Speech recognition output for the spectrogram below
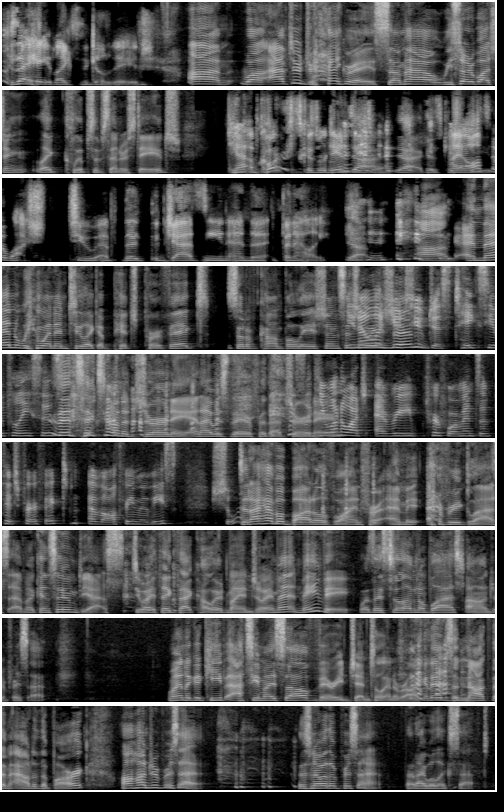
Because I hate likes the Gilded Age. Um, well, after Drag Race, somehow we started watching like clips of Center Stage. Yeah, of course, because we're dancing. Yeah, yeah. Because I also watched two ep- the the jazz scene and the finale. yeah. Um, And then we went into like a pitch perfect sort of compilation situation. You know when YouTube just takes you places? it takes you on a journey, and I was there for that journey. like, you want to watch every performance of Pitch Perfect of all three movies? Sure. Did I have a bottle of wine for Emmy, every glass Emma consumed? Yes. Do I think that colored my enjoyment? Maybe. Was I still having a blast? 100%. Am I going to keep asking myself very gentle interrogatives and knock them out of the park? 100%. There's no other percent that I will accept.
